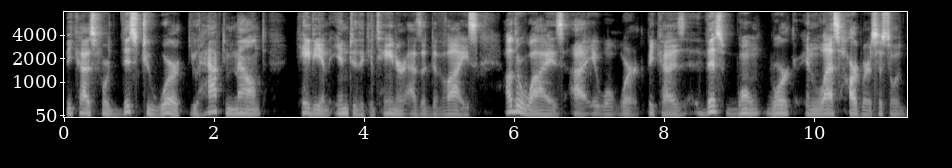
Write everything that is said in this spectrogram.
because for this to work, you have to mount KVM into the container as a device. Otherwise, uh, it won't work because this won't work unless hardware system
